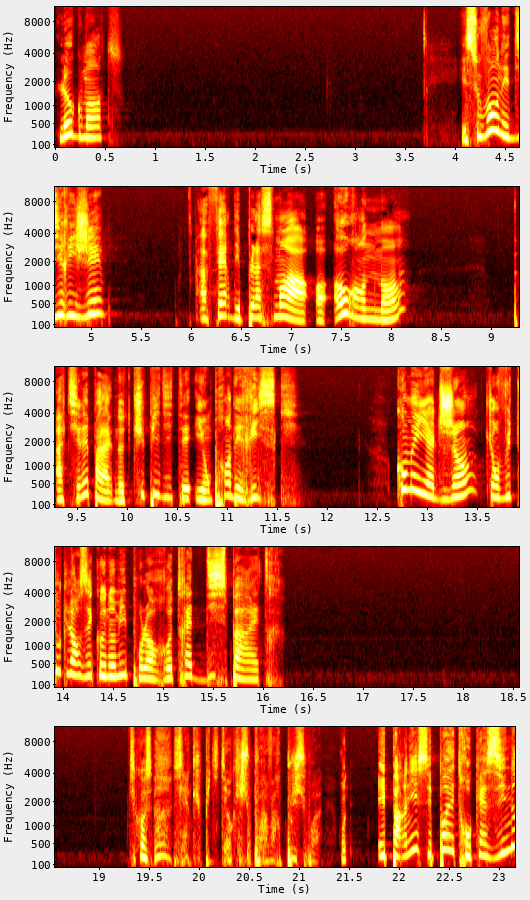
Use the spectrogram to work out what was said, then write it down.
l'augmente. Et souvent, on est dirigé à faire des placements à haut rendement, attirés par notre cupidité, et on prend des risques. Combien il y a de gens qui ont vu toutes leurs économies pour leur retraite disparaître? C'est quoi C'est la cupidité. Ok, je pourrais avoir plus. Épargner, c'est pas être au casino.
